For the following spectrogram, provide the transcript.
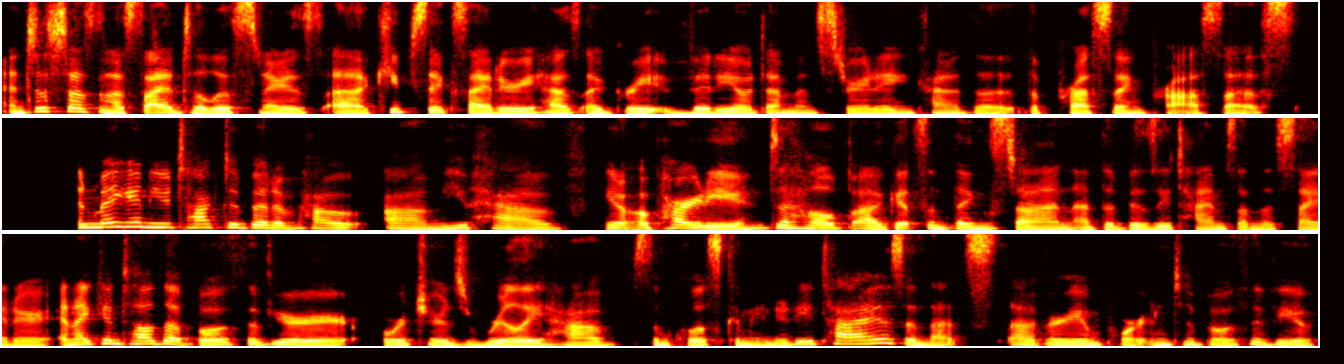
And just as an aside to listeners, uh, Keepsake Cidery has a great video demonstrating kind of the the pressing process. And Megan, you talked a bit of how um, you have, you know, a party to help uh, get some things done at the busy times on the cider. And I can tell that both of your orchards really have some close community ties, and that's uh, very important to both of you.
